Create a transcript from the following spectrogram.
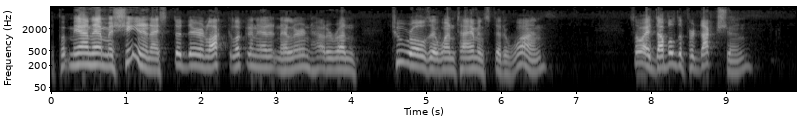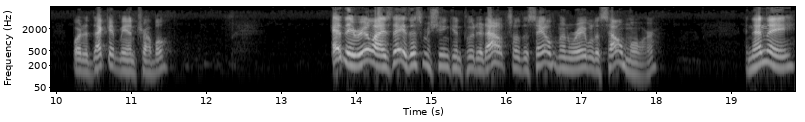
They put me on that machine, and I stood there looking at it, and I learned how to run two rolls at one time instead of one. So I doubled the production. Boy, did that get me in trouble. And they realized, hey, this machine can put it out, so the salesmen were able to sell more. And then they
